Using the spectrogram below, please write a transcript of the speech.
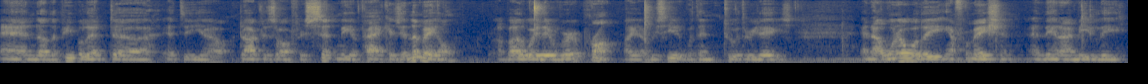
And uh, the people at, uh, at the uh, doctor's office sent me a package in the mail. Uh, by the way, they were very prompt. I received it within two or three days. And I went over the information, and then I immediately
